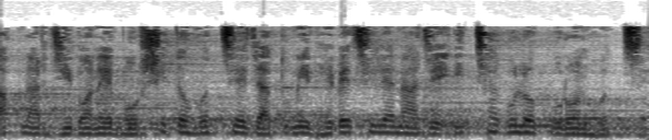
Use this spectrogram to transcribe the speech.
আপনার জীবনে বর্ষিত হচ্ছে যা তুমি ভেবেছিলে না যে ইচ্ছাগুলো পূরণ হচ্ছে।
